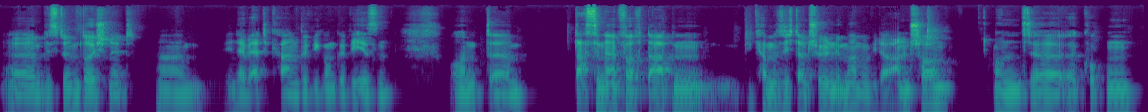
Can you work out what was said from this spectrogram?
äh, bist du im Durchschnitt ähm, in der vertikalen Bewegung gewesen? Und ähm, das sind einfach Daten, die kann man sich dann schön immer mal wieder anschauen und äh, gucken.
